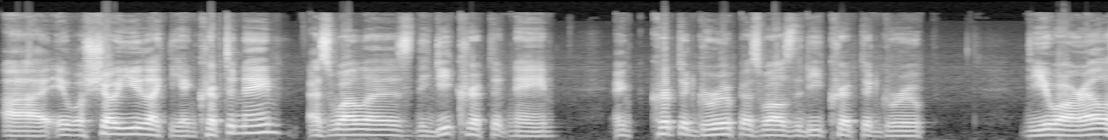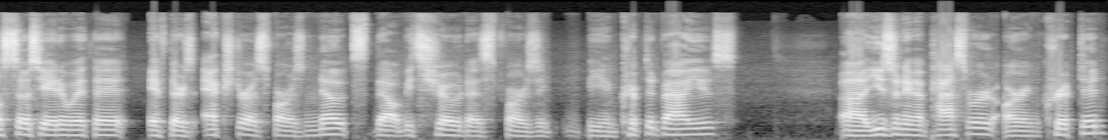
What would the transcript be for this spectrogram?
Uh, it will show you like the encrypted name as well as the decrypted name, encrypted group as well as the decrypted group, the URL associated with it. If there's extra as far as notes, that'll be showed as far as the encrypted values. Uh, username and password are encrypted,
